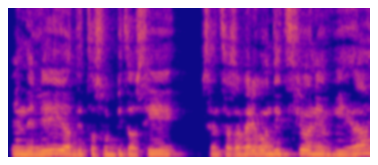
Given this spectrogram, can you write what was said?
Quindi lì ho detto subito sì, senza sapere condizioni e via.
